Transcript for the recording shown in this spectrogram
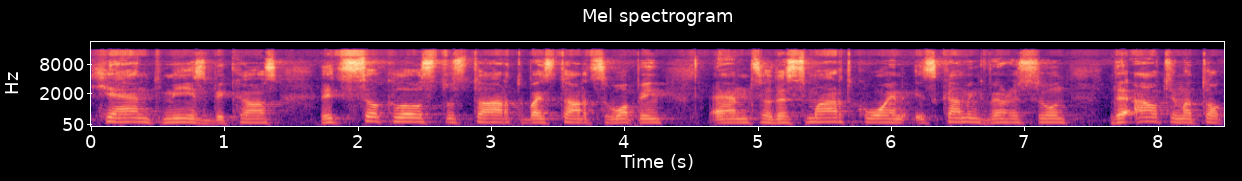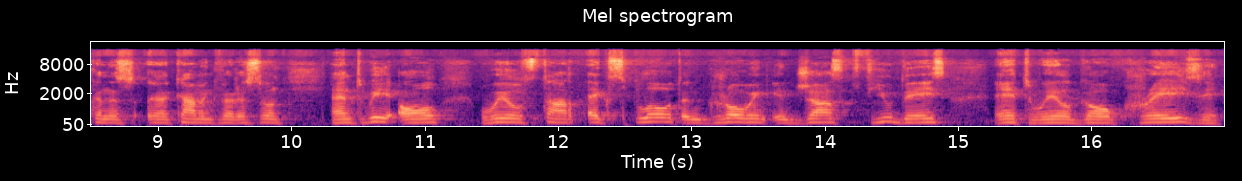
can't miss because it's so close to start by start swapping and the smart coin is coming very soon. The Ultima token is uh, coming very soon and we all will start explode and growing in just few days. It will go crazy.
